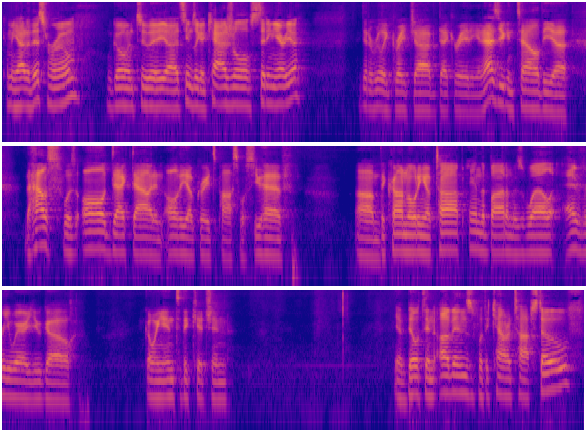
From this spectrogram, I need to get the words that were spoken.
Coming out of this room, we go into a, uh, it seems like a casual sitting area. Did a really great job decorating. And as you can tell, the, uh, the house was all decked out and all the upgrades possible. So you have um, the crown molding up top and the bottom as well, everywhere you go. Going into the kitchen, you have built-in ovens with a countertop stove.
